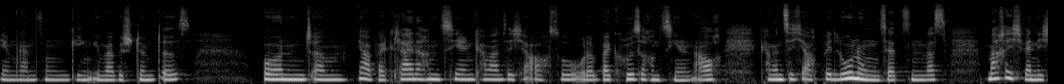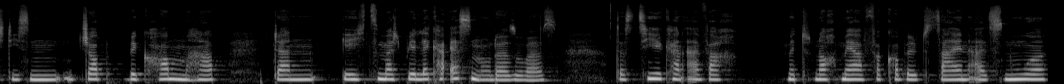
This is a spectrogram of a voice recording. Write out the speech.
dem Ganzen gegenüber gestimmt ist. Und ähm, ja, bei kleineren Zielen kann man sich ja auch so, oder bei größeren Zielen auch, kann man sich auch Belohnungen setzen. Was mache ich, wenn ich diesen Job bekommen habe? Dann gehe ich zum Beispiel lecker essen oder sowas. Das Ziel kann einfach mit noch mehr verkoppelt sein als nur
